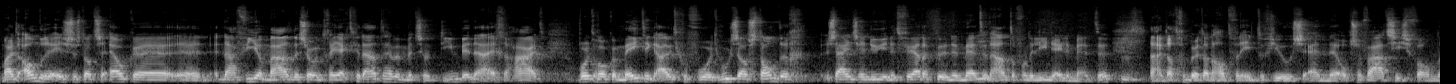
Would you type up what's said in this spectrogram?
Maar het andere is dus dat ze elke, uh, na vier maanden zo'n traject gedaan te hebben met zo'n team binnen eigen haard, wordt er ook een meting uitgevoerd. Hoe zelfstandig zijn zij nu in het verder kunnen met een aantal van de lean elementen. Nou, dat gebeurt aan de hand van interviews en uh, observaties van,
